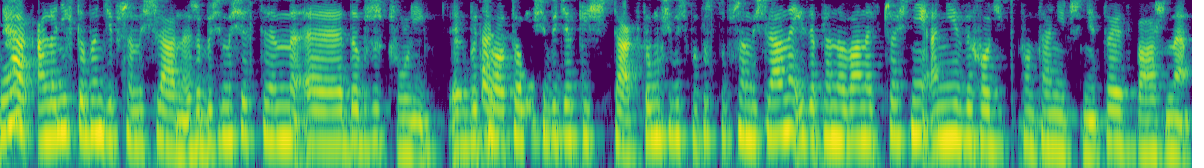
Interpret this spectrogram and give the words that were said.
nie? Tak, ale niech to będzie przemyślane, żebyśmy się z tym e, dobrze czuli. Jakby tak. to, to musi być jakiś, tak, to musi być po prostu przemyślane i zaplanowane wcześniej, a nie wychodzić spontanicznie. To jest ważne.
